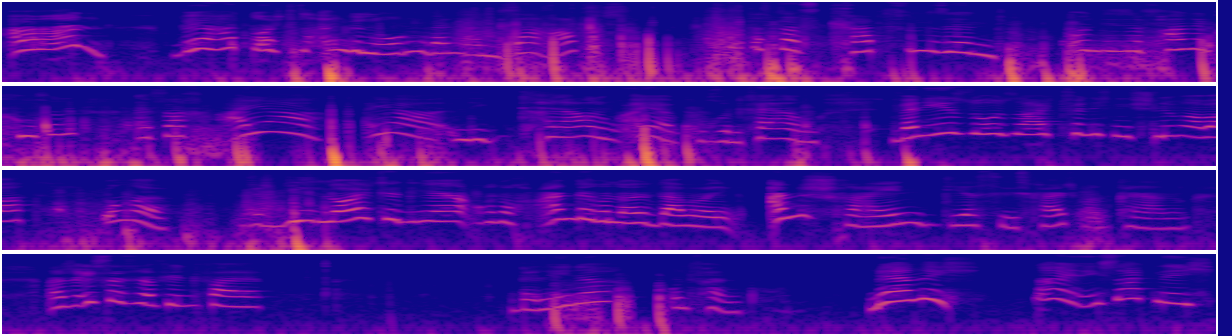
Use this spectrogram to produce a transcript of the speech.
Aber Mann, wer hat euch denn angelogen, wenn man sagt, dass das Krapfen sind. Und diese Pfannekuchen einfach Eier, Eier, keine Ahnung, Eierkuchen, keine Ahnung. Wenn ihr so sagt, finde ich nicht schlimm, aber Junge, diese Leute, die ja auch noch andere Leute dabei anschreien, die das falsch machen, keine Ahnung. Also ich sage auf jeden Fall Berliner und Pfannkuchen. Mehr nicht. Nein, ich sag nicht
